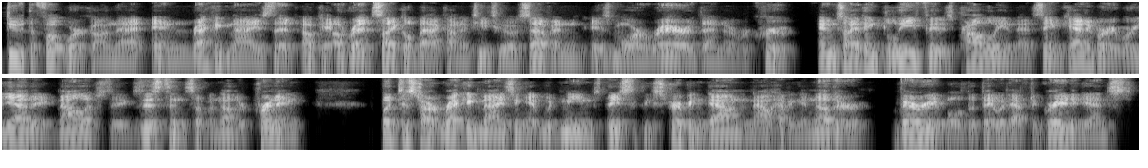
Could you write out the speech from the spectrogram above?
do the footwork on that and recognize that, okay, a red cycle back on a T207 is more rare than a recruit. And so I think Leaf is probably in that same category where, yeah, they acknowledge the existence of another printing, but to start recognizing it would mean basically stripping down and now having another variable that they would have to grade against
